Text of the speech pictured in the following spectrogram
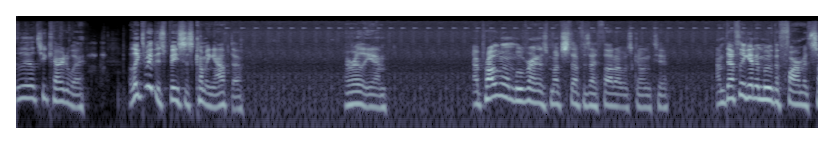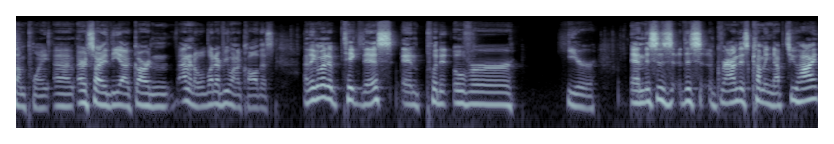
A little too carried away. I like the way this base is coming out though. I really am. I probably won't move around as much stuff as I thought I was going to. I'm definitely going to move the farm at some point. Uh, or sorry, the uh, garden. I don't know, whatever you want to call this. I think I'm going to take this and put it over here and this is this ground is coming up too high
